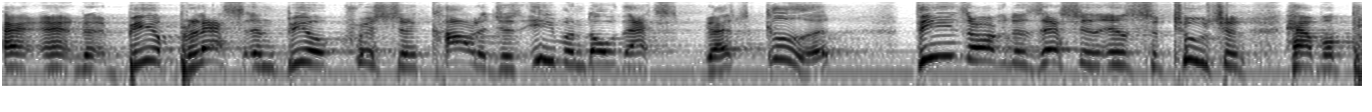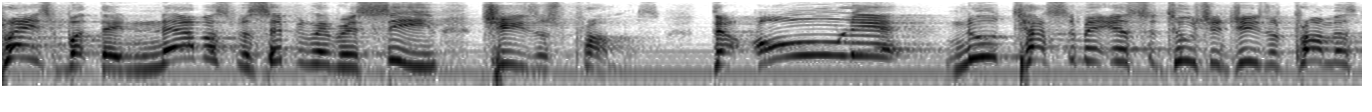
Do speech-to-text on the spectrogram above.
and, and build, bless and build Christian colleges, even though that's, that's good. These organizations and institutions have a place, but they never specifically receive Jesus' promise. The only New Testament institution Jesus promised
